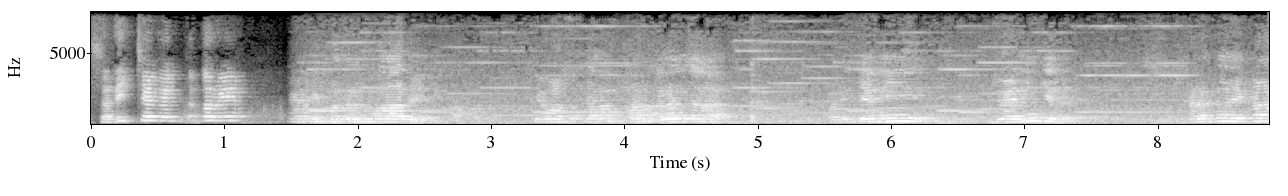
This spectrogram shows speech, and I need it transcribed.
सदिच्छा व्यक्त करूया. त्यांनी पत्र म्हणाले ते सुद्धा त्यांना फार आनंद झाला. आणि त्यांनी जॉईनिंग केलं. खरं तर एका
